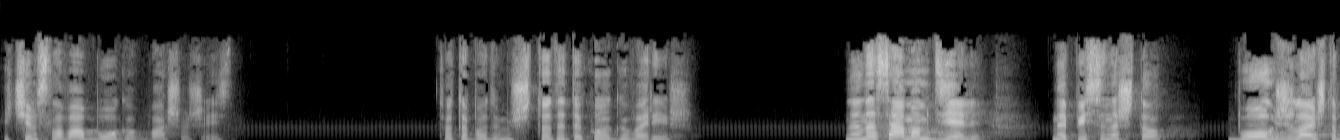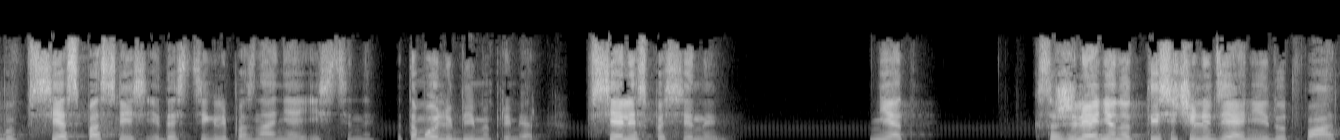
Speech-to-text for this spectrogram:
и чем слова Бога в вашу жизнь. Кто-то подумает, что ты такое говоришь? Но на самом деле написано, что Бог желает, чтобы все спаслись и достигли познания истины. Это мой любимый пример. Все ли спасены? Нет. К сожалению, но тысячи людей, они идут в ад.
